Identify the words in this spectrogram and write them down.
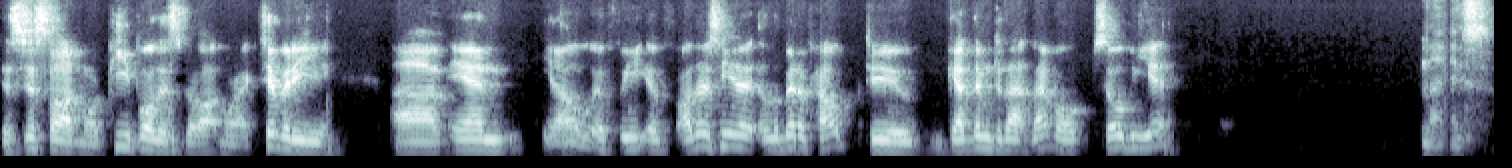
there's just a lot more people, there's a lot more activity. Uh, and you know, if we if others need a, a little bit of help to get them to that level, so be it. Nice.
